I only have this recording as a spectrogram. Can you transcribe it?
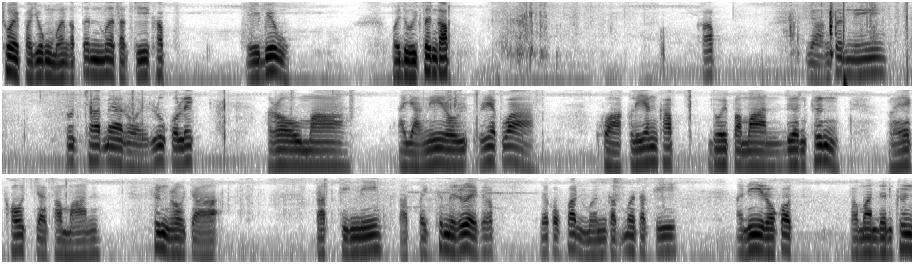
ช่วยพยุงเหมือนกับต้นเมื่อตะกี้ครับเอบิลไปดูอีกต้นครับ ครับ อย่างต้นนี้รสชาติไม่อร่อย ลูกก็เล็ก เรามาอะอย่างนี้เราเรียกว่าขวากเลี้ยงครับ โดยประมาณเดือนครึ่งแผลเขาจะสมาน ซึ่งเราจะตัดกิ่งนี้ตัดไปขึ้นเรื่อยครับ แล้วก็ฟันเหมือนกับเมื่อตะกี้ อันนี้เราก็ประมาณเดือนครึ่ง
